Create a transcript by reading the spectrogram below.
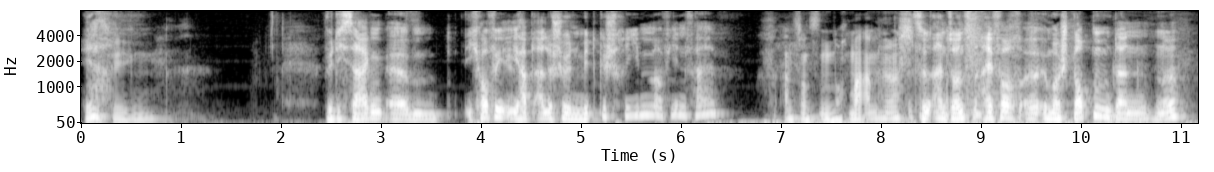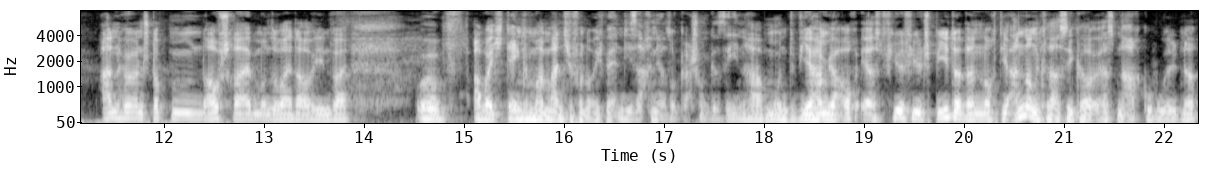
ja. Deswegen. Würde ich sagen, ähm, ich hoffe, ihr habt alle schön mitgeschrieben, auf jeden Fall. Ansonsten nochmal anhören. Also ansonsten einfach äh, immer stoppen, dann ne? anhören, stoppen, aufschreiben und so weiter auf jeden Fall. Äh, aber ich denke mal, manche von euch werden die Sachen ja sogar schon gesehen haben. Und wir haben ja auch erst viel, viel später dann noch die anderen Klassiker erst nachgeholt, ne?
